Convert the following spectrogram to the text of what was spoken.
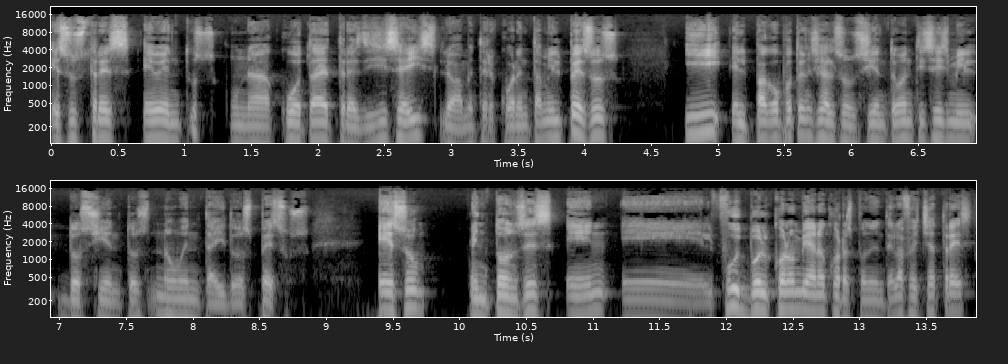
Esos tres eventos, una cuota de 3.16, le va a meter 40 mil pesos y el pago potencial son 126 mil 292 pesos. Eso entonces, en eh, el fútbol colombiano correspondiente a la fecha 3,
